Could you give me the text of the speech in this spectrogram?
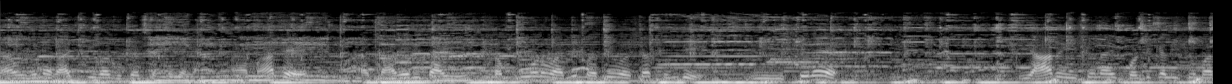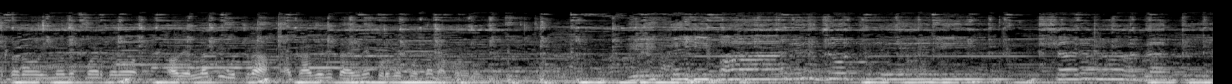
ನಾವು ಇದನ್ನು ರಾಜಕೀಯವಾಗಿ ಉಪಯೋಗಿಸೋದಿಲ್ಲ ಆ ಮಾತೆ ಆ ಕಾವೇರಿ ತಾಯಿ ಸಂಪೂರ್ಣವಾಗಿ ಪ್ರತಿ ವರ್ಷ ತುಂಬಿ ಈ ಇಷ್ಟುನೇ ಈ ಯಾರು ಇಶ್ಯೂನ ಪೊಲಿಟಿಕಲ್ ಇಶ್ಯೂ ಮಾಡ್ತಾರೋ ಇನ್ನೊಂದಕ್ಕೆ ಮಾಡ್ತಾರೋ ಅವೆಲ್ಲಕ್ಕೂ ಉತ್ತರ ಆ ಕಾವೇರಿ ತಾಯಿನೇ ಕೊಡಬೇಕು ಅಂತ ನಮ್ಮ ಶರಣಾಗತಿಯ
